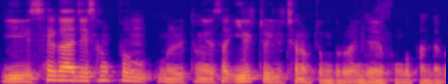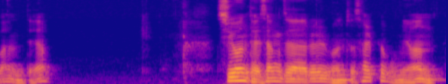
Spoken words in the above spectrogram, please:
이세 가지 상품을 통해서 1조 1천억 정도로 이제 공급한다고 하는데요. 지원 대상자를 먼저 살펴보면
